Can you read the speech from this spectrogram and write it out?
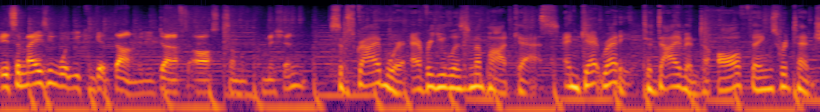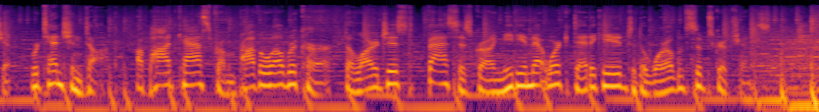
It's amazing what you can get done when you don't have to ask someone permission. Subscribe wherever you listen to podcasts and get ready to dive into all things retention. Retention Talk, a podcast from ProfitWell Recur, the largest, fastest growing media network dedicated to the world of subscriptions.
